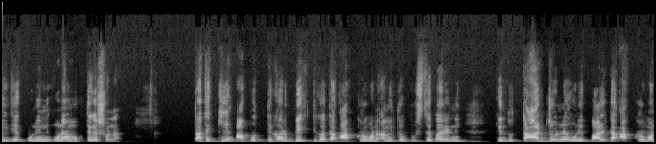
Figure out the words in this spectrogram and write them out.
এই যে উনি ওনার মুখ থেকে শোনা। তাতে কি আপত্তিকর ব্যক্তিগত আক্রমণ আমি তো বুঝতে পারিনি। কিন্তু তার জন্য উনি পাল্টা আক্রমণ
